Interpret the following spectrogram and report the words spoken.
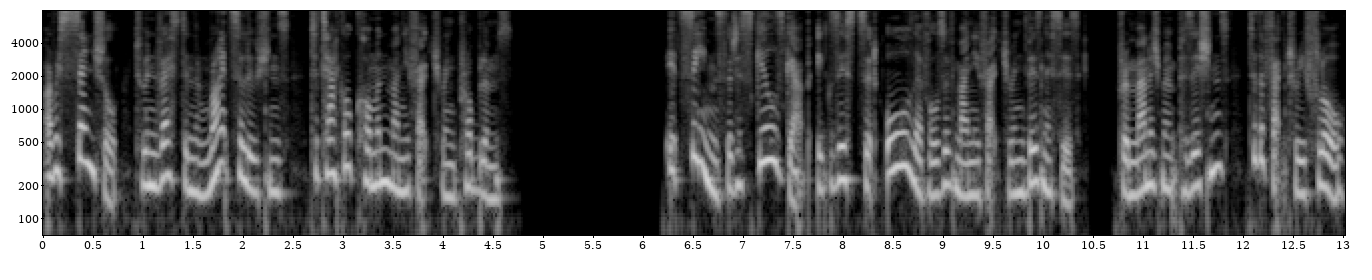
are essential to invest in the right solutions to tackle common manufacturing problems. It seems that a skills gap exists at all levels of manufacturing businesses, from management positions to the factory floor.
